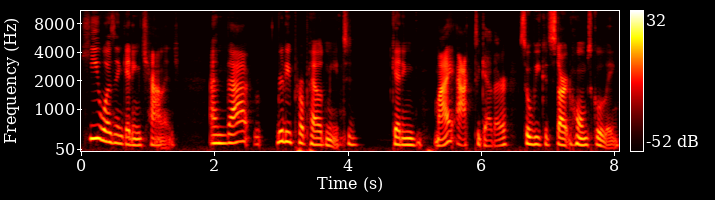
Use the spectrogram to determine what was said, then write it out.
he wasn't getting challenged. And that really propelled me to getting my act together so we could start homeschooling.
